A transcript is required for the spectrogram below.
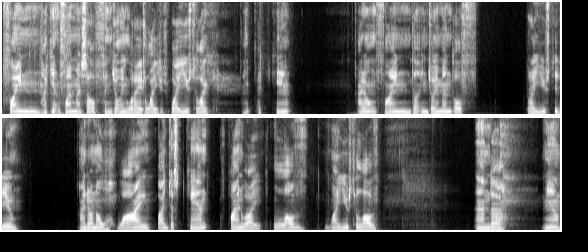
find. I can't find myself enjoying what I like, what I used to like. I, I can't. I don't find the enjoyment of what I used to do. I don't know why, but I just can't find what I love, what I used to love. And, uh, yeah.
